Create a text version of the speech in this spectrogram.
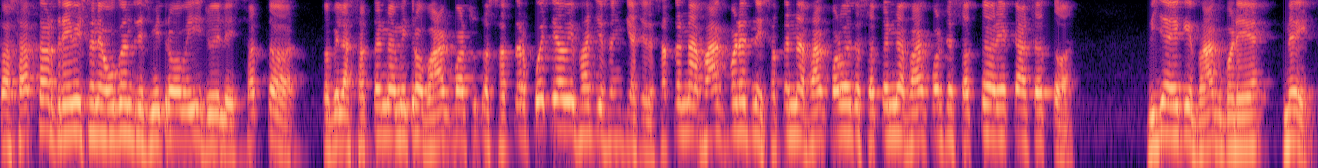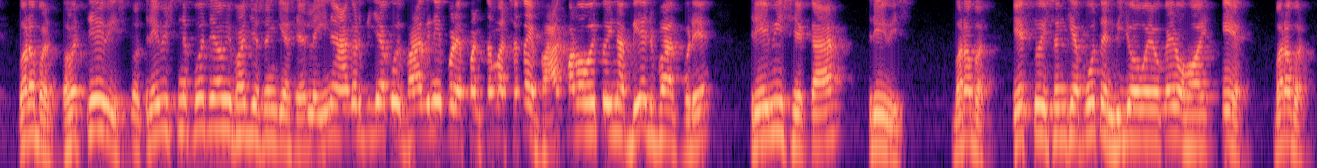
તો સત્તર, ત્રેવીસ અને ઓગણત્રીસ મિત્રો હવે એ જોઈ લઈ સત્તર. તો પેલા સત્તર ના મિત્રો ભાગ પાડશું તો સત્તર પોતે અવિભાજ્ય સંખ્યા છે. એટલે સત્તર ના ભાગ પડે જ નહીં. સત્તર ના ભાગ પડવો તો સત્તર ના ભાગ પડશે સત્તર એકા સત્તર. બીજા એકે ભાગ પડે નહીં. બરાબર? હવે ત્રેવીસ. તો ત્રેવીસ ને પોતે અવિભાજ્ય સંખ્યા છે. એટલે એને આગળ બીજા કોઈ ભાગ નહીં પડે. પણ તમારે છતાંય ભાગ પાડવો હોય તો એના બે જ ભાગ પડે. ત્રેવીસ એકા ત્રેવીસ. બરાબર? એક તો એ સંખ્યા પોતે બીજો અવયવ કયો હોય? એક. બરાબર?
